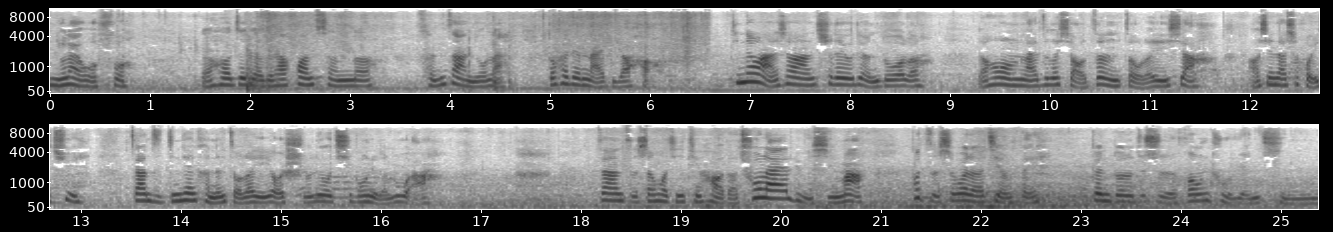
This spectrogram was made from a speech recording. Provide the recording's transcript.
牛奶我付，然后这个给它换成了成长牛奶，多喝点奶比较好。今天晚上吃的有点多了，然后我们来这个小镇走了一下，然后现在是回去，这样子今天可能走了也有十六七公里的路啊。这样子生活其实挺好的，出来旅行嘛，不只是为了减肥，更多的就是风土人情。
